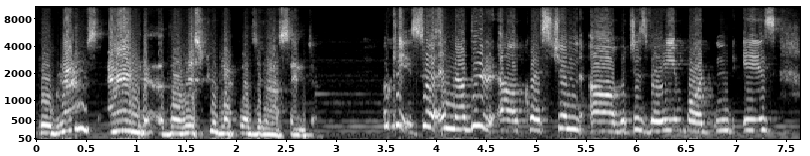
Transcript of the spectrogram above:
programs and the rescued leopards in our center. Okay, so another uh, question uh, which is very important is,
